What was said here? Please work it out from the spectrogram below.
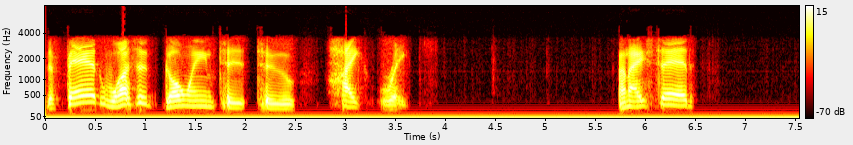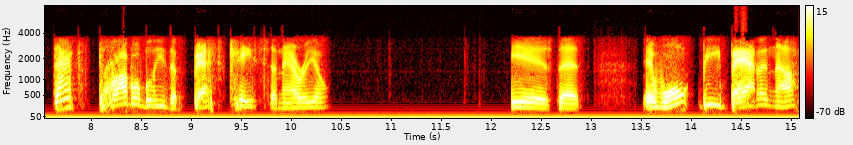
The Fed wasn't going to to hike rates. And I said that's probably the best case scenario is that it won't be bad enough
